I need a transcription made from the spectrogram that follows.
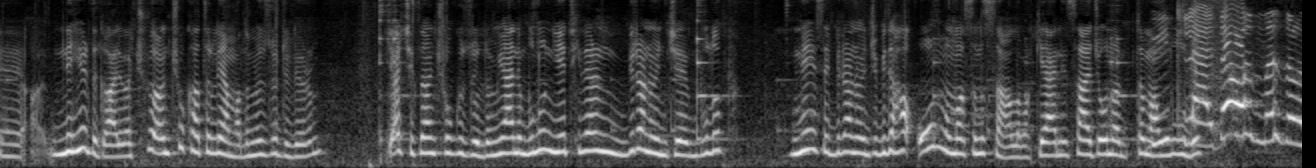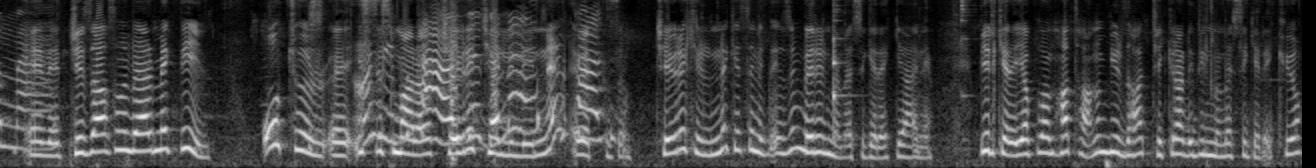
E, nehirdi galiba. Şu an çok hatırlayamadım. Özür diliyorum. Gerçekten çok üzüldüm. Yani bunun yetkilerin bir an önce bulup neyse bir an önce bir daha olmamasını sağlamak. Yani sadece ona tamam bulduk. Olmaz onlar. Evet cezasını vermek değil. O tür e, istismara, bu çevre kirliliğine evet kızım. Çevre kirliliğine kesinlikle izin verilmemesi gerek yani. Bir kere yapılan hatanın bir daha tekrar edilmemesi gerekiyor.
